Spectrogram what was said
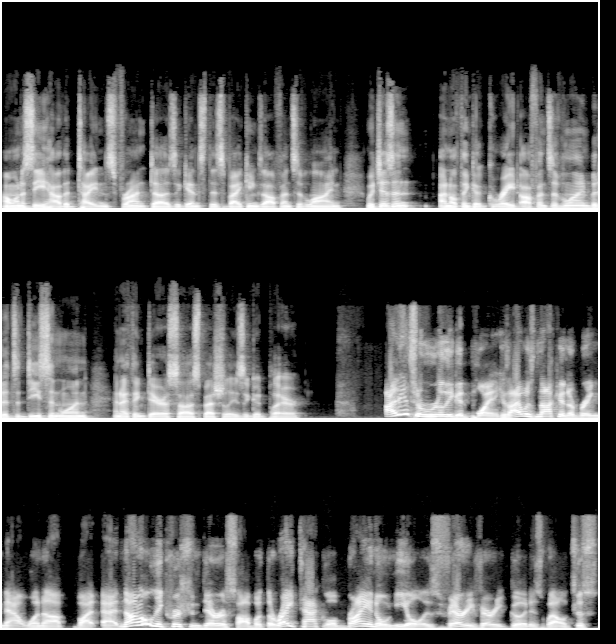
I want to see how the Titans front does against this Vikings offensive line, which isn't, I don't think, a great offensive line, but it's a decent one. And I think Darrisaw especially is a good player. I think it's a really good point because I was not going to bring that one up. But uh, not only Christian Darrisaw, but the right tackle, Brian O'Neill, is very, very good as well. Just,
